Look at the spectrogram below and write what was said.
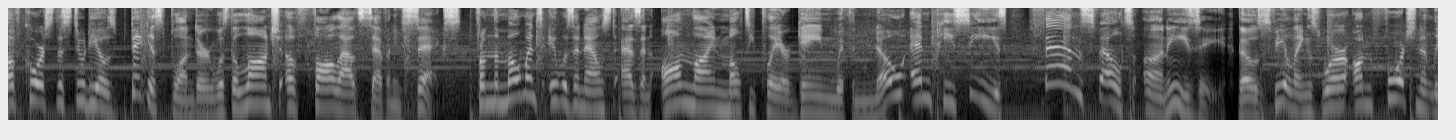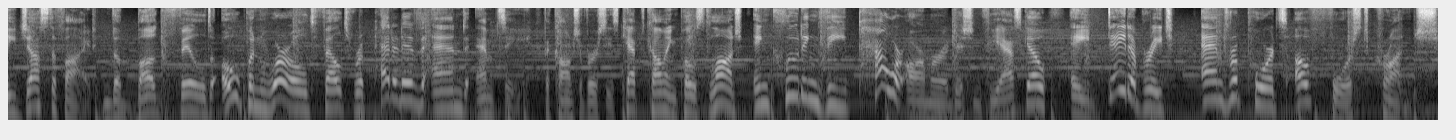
Of course, the studio's biggest blunder was the launch of Fallout 76. From the moment it was announced as an online multiplayer game with no NPCs, fans felt uneasy. Those feelings were unfortunately justified. The bug-filled open world felt repetitive and empty. The controversies kept coming post-launch, including the Power Armor Edition fiasco, a data breach, and reports of forced crunch.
